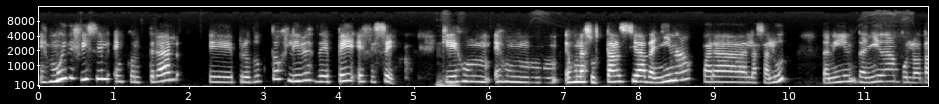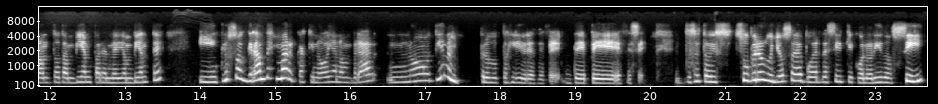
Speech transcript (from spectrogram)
es muy difícil encontrar eh, productos libres de PFC, que es, un, es, un, es, una sustancia dañina para la salud, dañina por lo tanto también para el medio ambiente, e incluso grandes marcas que no voy a nombrar no tienen productos libres de, PFC. Entonces estoy súper orgullosa de poder decir que Colorido sí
